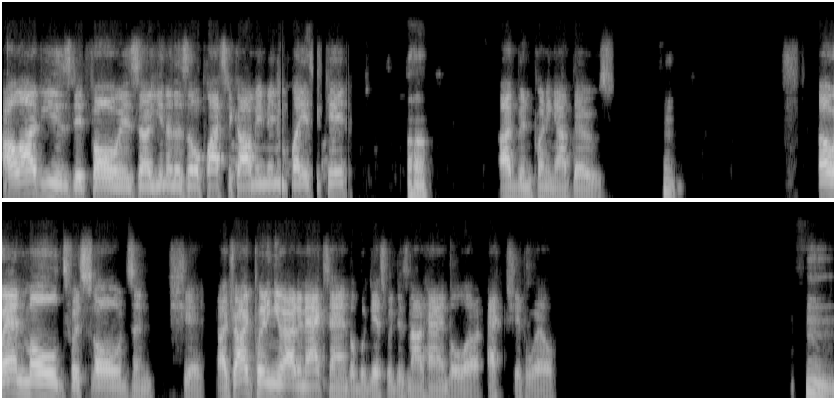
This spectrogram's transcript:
All I've used it for is, uh, you know, those little plastic army men you play as a kid. Uh huh. I've been putting out those. Hmm. Oh, and molds for swords and shit. I tried putting you out an axe handle, but guess what does not handle uh, axe shit well? Hmm.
